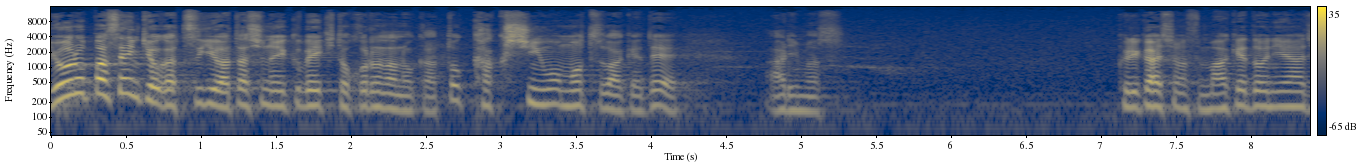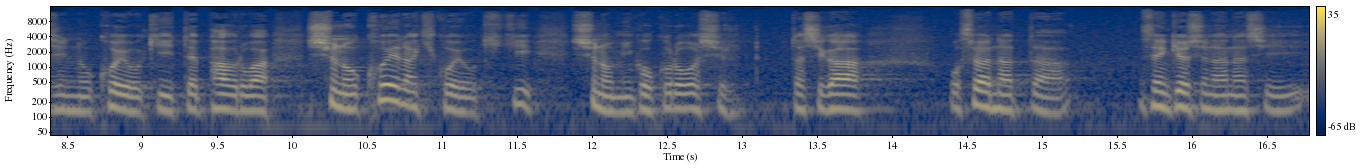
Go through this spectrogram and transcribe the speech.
ヨーロッパ宣教が次私の行くべきところなのかと確信を持つわけであります。繰り返します。マケドニア人の声を聞いてパウロは主の声なき声を聞き主の御心を知る。私がお世話になった宣教師の話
